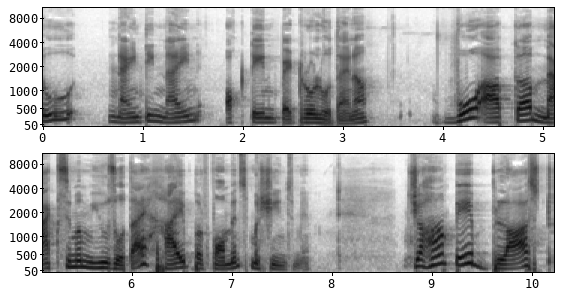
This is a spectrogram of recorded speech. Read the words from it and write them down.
टू 99 ऑक्टेन पेट्रोल होता है ना, वो आपका मैक्सिमम यूज़ होता है हाई परफॉर्मेंस मशीन्स में, जहाँ पे ब्लास्ट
